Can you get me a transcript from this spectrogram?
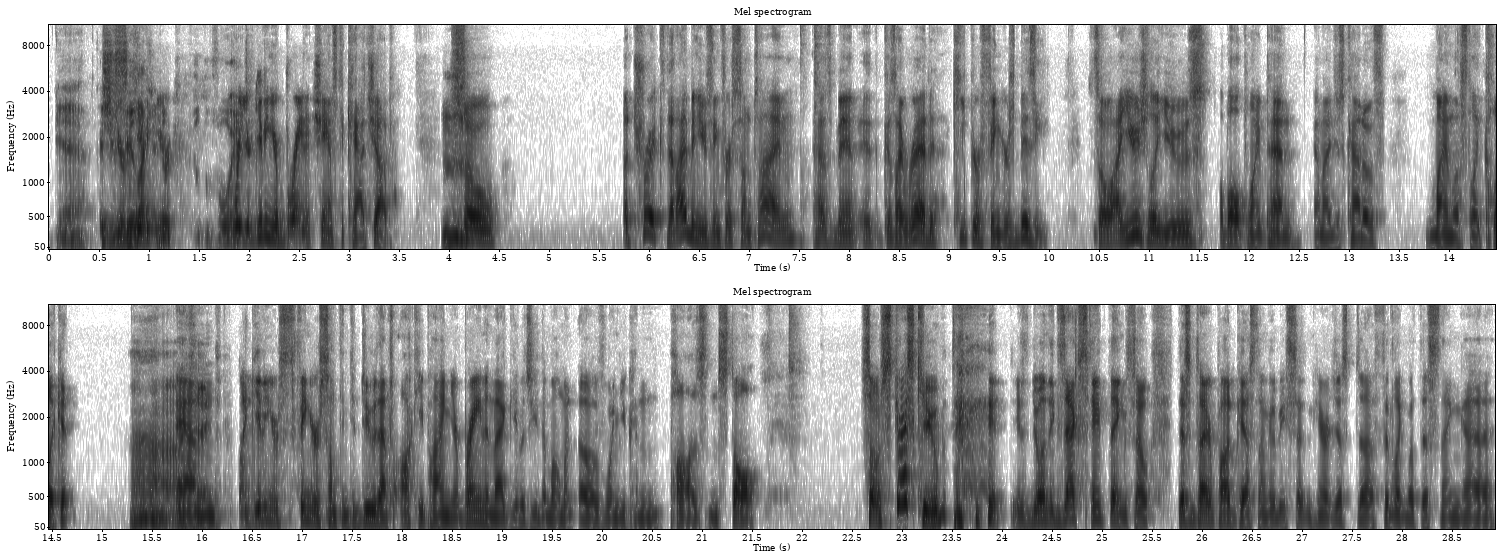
Yeah, because you You're feel like giving you your- need to fill the Where void. you're giving your brain a chance to catch up. Mm. So, a trick that I've been using for some time has been because I read keep your fingers busy. So I usually use a ballpoint pen and I just kind of mindlessly click it. ah, okay. And by giving your fingers something to do, that's occupying your brain and that gives you the moment of when you can pause and stall. So Stress Cube is doing the exact same thing. So this entire podcast, I'm going to be sitting here just uh, fiddling with this thing. Uh,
